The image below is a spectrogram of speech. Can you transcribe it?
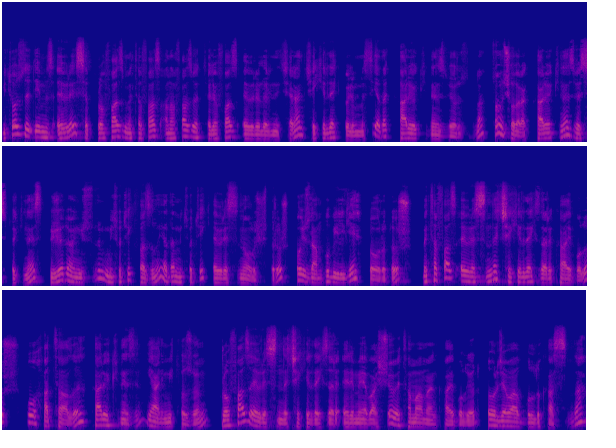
Mitoz dediğimiz evre ise profaz, metafaz, anafaz ve telofaz evrelerini içeren çekirdek bölünmesi ya da karyokinez diyoruz buna. Sonuç olarak karyokinez ve sitokinez hücre döngüsünün mitotik fazını ya da mitotik evresini oluşturur. O yüzden bu bilgi doğrudur. Metafaz evresinde çekirdek zarı kaybolur. Bu hatalı karyokinezin yani mitozun profaz evresinde çekirdek zarı erimeye başlıyor ve tamamen kayboluyordu. Doğru cevabı bulduk aslında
